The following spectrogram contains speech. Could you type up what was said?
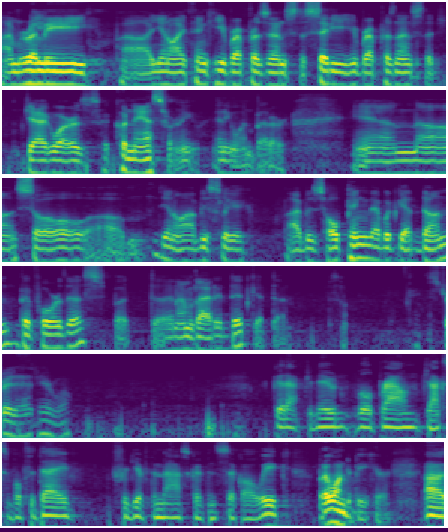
I'm really, uh, you know, I think he represents the city, he represents the Jaguars. Couldn't ask for any, anyone better. And uh, so, um, you know, obviously, I was hoping that would get done before this, but, uh, and I'm glad it did get done. So. Straight ahead here, Will. Good afternoon. Will Brown, Jacksonville Today. Forgive the mask, I've been sick all week, but I wanted to be here. Uh,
